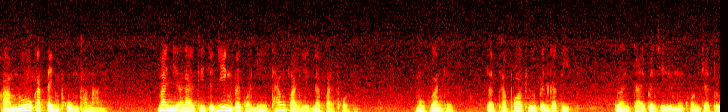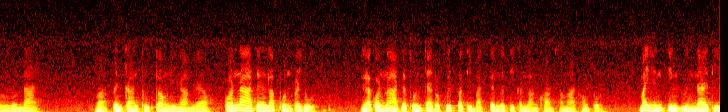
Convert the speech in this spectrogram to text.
ความรู้ก็เต็มภูมิเท่านั้น ไม่มีอะไรที่จะยิ่งไปกว่านี้ทั้งฝ่ายเหตุและฝ่ายผลหมู่เพื่อนแต่ถ้าพอถือเป็นคติ เตือนใจเป็นสิริมงคลแก่ตัวของตนได้ ว่าเป็นการถูกต้องดีงามแล้ว ก็น่าจะได้รับผลประโยชน์ และก็น่าจะสนใจประพฤติปฏิบัติเต็มกติกำลังความสามารถของตน ไม่เห็นสิ่งอื่นใดที่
